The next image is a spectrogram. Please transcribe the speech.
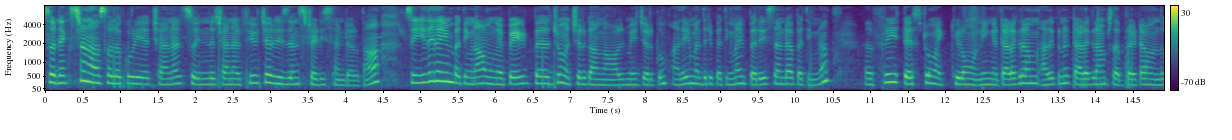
ஸோ நெக்ஸ்ட்டு நான் சொல்லக்கூடிய சேனல் ஸோ இந்த channel future reason study centre தான். ஸோ இதுலேயும் பார்த்திங்கன்னா அவங்க பெய்ட் பேஜும் வச்சுருக்காங்க ஆல் மேஜருக்கும் அதே மாதிரி பார்த்திங்கன்னா இப்போ ரீசெண்டாக பார்த்திங்கன்னா ஃப்ரீ டெஸ்ட்டும் வைக்கிறோம். நீங்கள் டெலகிராம் அதுக்குன்னு டெலகிராம் செப்ரேட்டாக வந்து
